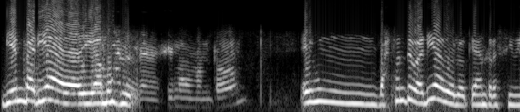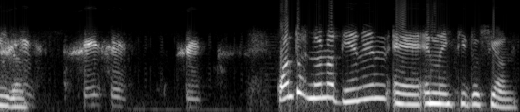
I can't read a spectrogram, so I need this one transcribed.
Bien variada, digamos. Le agradecemos un montón. Es un bastante variado lo que han recibido. Sí, sí, sí. sí. ¿Cuántos nono tienen eh, en la institución?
